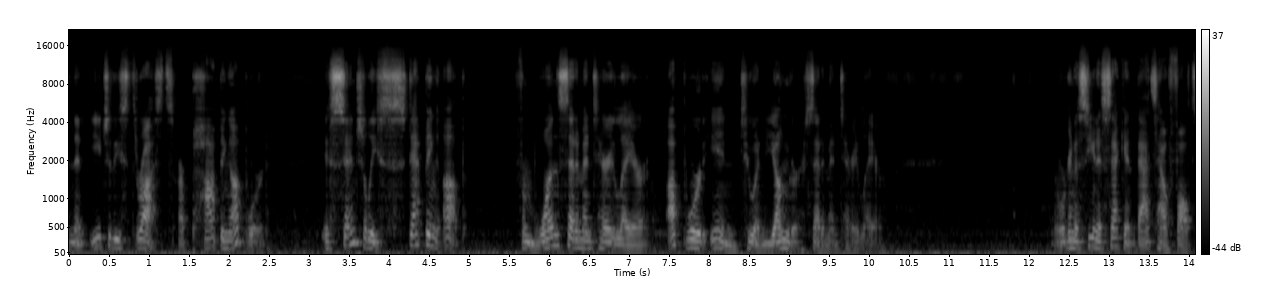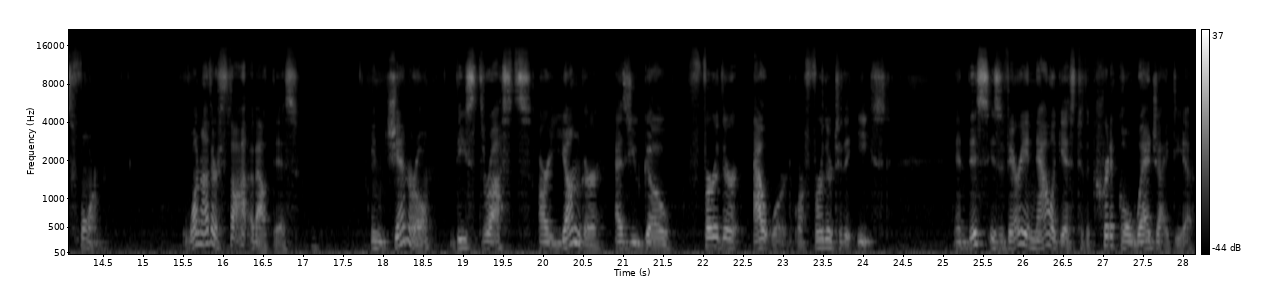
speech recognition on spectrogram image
and then each of these thrusts are popping upward, essentially stepping up from one sedimentary layer upward into a younger sedimentary layer. And we're going to see in a second that's how faults form. One other thought about this in general, these thrusts are younger as you go further outward or further to the east. And this is very analogous to the critical wedge idea,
